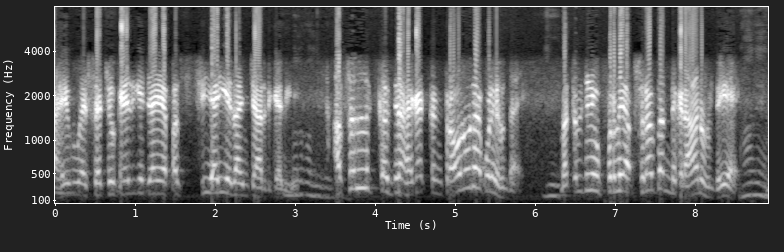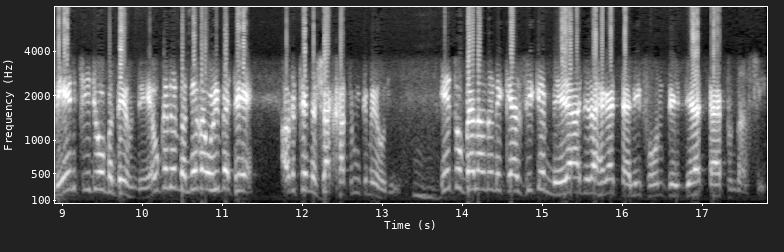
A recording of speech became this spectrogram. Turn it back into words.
ਚਾਹੇ ਉਹ ਐਸਐਚਓ ਕਹਿ ਦਈਏ ਚਾਹੇ ਆਪਾਂ ਸੀਆਈਏ ਦਾ ਇੰਚਾਰਜ ਕਹਿ ਦਈਏ। ਅਸਲ ਜਿਹੜਾ ਹੈਗਾ ਕੰਟਰੋਲ ਉਹਨਾਂ ਕੋਲੇ ਹੁੰਦਾ ਹੈ। ਮਤਲਬ ਜਿਹੜੇ ਉੱਪਰਲੇ ਅਫਸਰ ਉਹ ਤਾਂ ਨਿਗਰਾਨ ਹੁੰਦੇ ਆ। ਮੇਨ ਚੀਜ਼ ਉਹ ਬੰਦੇ ਹੁੰਦੇ ਆ ਉਹ ਕਹਿੰਦੇ ਬੰਦੇ ਤਾਂ ਉਹੀ ਬੈਠੇ ਆ ਔਰ ਇੱਥੇ ਨਸ਼ਾ ਖਤਮ ਕਿਵੇਂ ਹੋ ਜੂ? ਇਹ ਤੋਂ ਪਹਿਲਾਂ ਉਹਨਾਂ ਨੇ ਕਿਹਾ ਸੀ ਕਿ ਮੇਰਾ ਜਿਹੜਾ ਹੈਗਾ ਟੈਲੀਫੋਨ ਤੇ ਜਿਹੜਾ ਟੈਪ ਹੁੰਦਾ ਸੀ।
